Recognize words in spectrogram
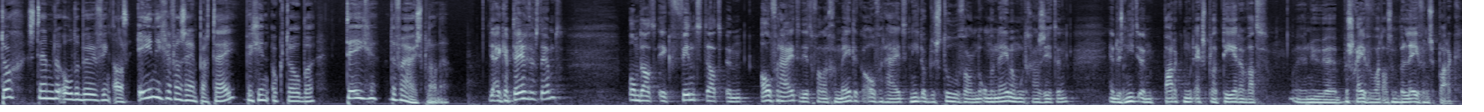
Toch stemde Oldenbeuving als enige van zijn partij begin oktober tegen de verhuisplannen. Ja, ik heb tegengestemd omdat ik vind dat een overheid, in dit geval een gemeentelijke overheid... niet op de stoel van de ondernemer moet gaan zitten... en dus niet een park moet exploiteren wat uh, nu uh, beschreven wordt als een belevenspark.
